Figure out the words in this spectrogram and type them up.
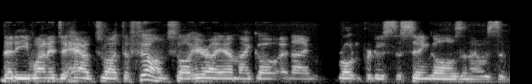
that he wanted to have throughout the film. So here I am. I go and I'm wrote and produced the singles, and I was the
